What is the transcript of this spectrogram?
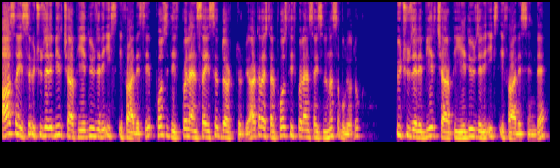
A sayısı 3 üzeri 1 çarpı 7 üzeri x ifadesi pozitif bölen sayısı 4'tür diyor. Arkadaşlar pozitif bölen sayısını nasıl buluyorduk? 3 üzeri 1 çarpı 7 üzeri x ifadesinde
